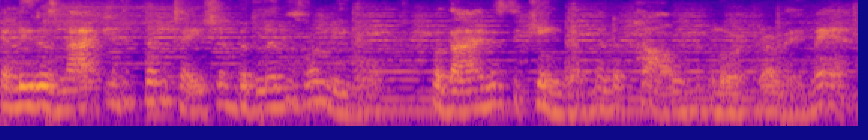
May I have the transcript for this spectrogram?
And lead us not into temptation, but deliver us from evil. For thine is the kingdom and the power and the glory forever. Amen.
